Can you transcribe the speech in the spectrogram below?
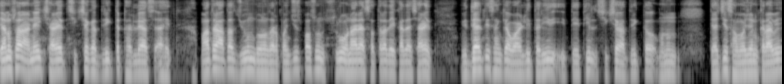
त्यानुसार अनेक शाळेत शिक्षक अतिरिक्त ठरले अस आहेत. मात्र आता जून दोन हजार पंचवीसपासून सुरू होणाऱ्या सत्रात एखाद्या शाळेत विद्यार्थी संख्या वाढली तरीही तेथील शिक्षक अतिरिक्त म्हणून त्याचे समायोजन करावे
